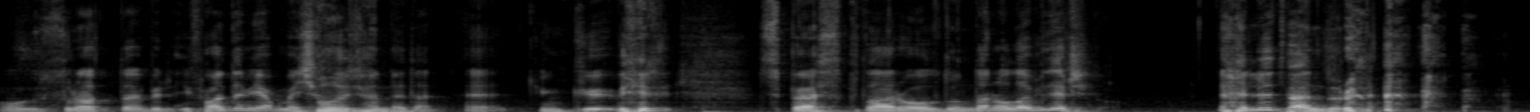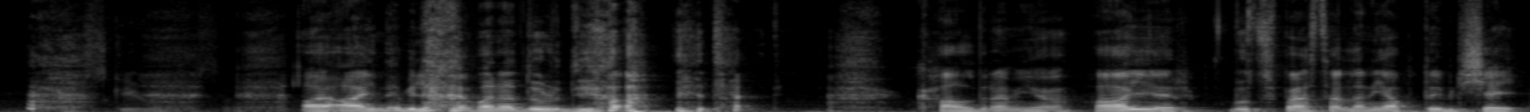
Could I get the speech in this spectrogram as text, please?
O suratta bir ifade mi yapmaya çalışıyorsun neden? E, çünkü bir süperstar olduğundan olabilir. Lütfen dur. Ayna bile bana dur diyor. Yeter. Kaldıramıyor. Hayır. Bu süperstarların yaptığı bir şey.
